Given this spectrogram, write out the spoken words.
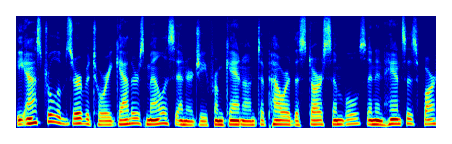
The Astral Observatory gathers malice energy from Ganon to power the star symbols and enhances far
